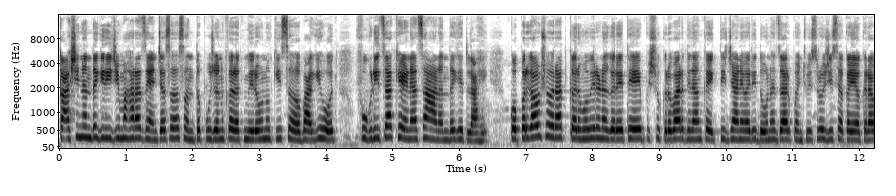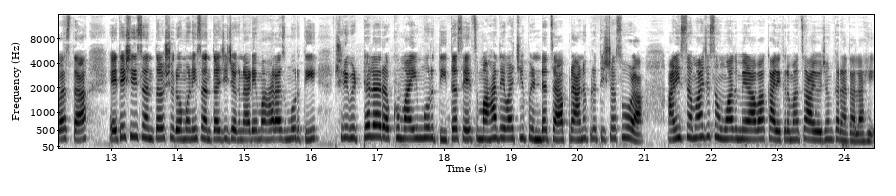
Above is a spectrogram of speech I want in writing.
काशीनंदगिरीजी महाराज यांच्यासह संतपूजन करत मिरवणुकीत सहभागी होत फुगडीचा खेळण्याचा आनंद घेतला आहे. कोपरगाव शहरात कर्मवीर नगर येथे शुक्रवार दिनांक एकतीस जानेवारी दोन हजार पंचवीस रोजी सकाळी अकरा वाजता येथे श्री संत शिरोमणी संताजी जगनाडे महाराज मूर्ती श्री विठ्ठल रखुमाई मूर्ती तसेच महादेवाची पिंडचा प्राणप्रतिष्ठा सोहळा आणि समाज संवाद मेळावा कार्यक्रमाचं आयोजन करण्यात आलं आहे.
